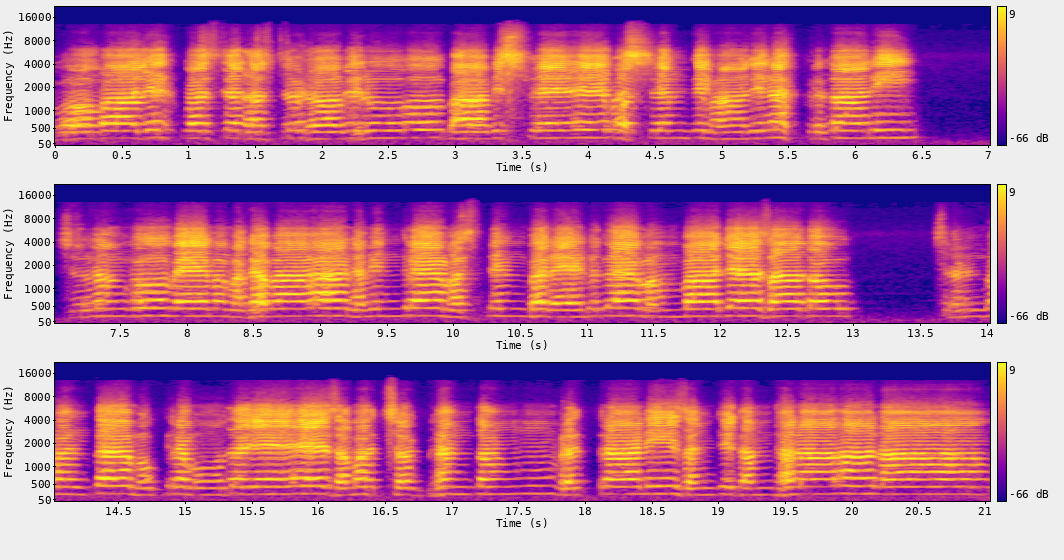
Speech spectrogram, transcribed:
गोपाजिह्वस्य तस्तुषो विरूपा विश्वे पश्यन्ति मालिनः कृतानि। शृणम् गोवेम मघवानमिन्द्रमस्मिन् भरे कृतमम्बाज सातौ। शृण्वन्तमुग्रमूदये समत्सघ्नन्तम् वृत्राणि सञ्चितम् धनानाम्।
